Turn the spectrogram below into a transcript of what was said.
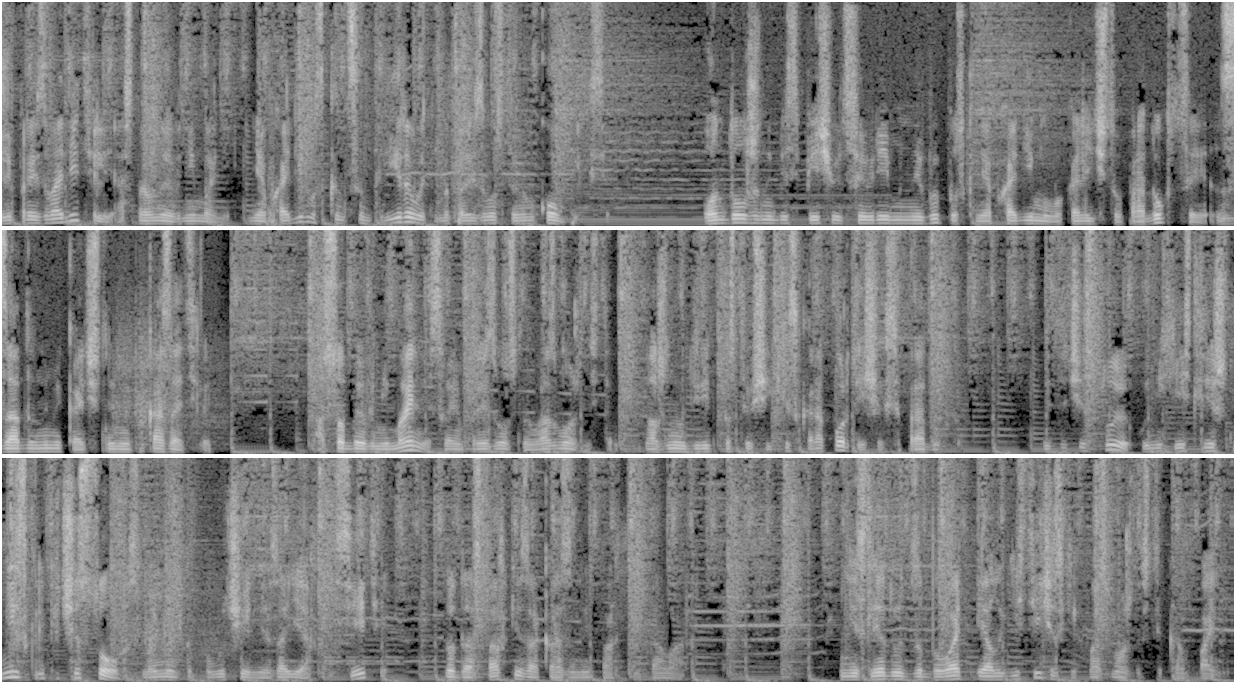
Для производителей основное внимание необходимо сконцентрировать на производственном комплексе – он должен обеспечивать своевременный выпуск необходимого количества продукции с заданными качественными показателями. Особое внимание своим производственным возможностям должны уделить поставщики скоропортящихся продуктов. Ведь зачастую у них есть лишь несколько часов с момента получения заявки сети до доставки заказанной партии товара. Не следует забывать и о логистических возможностях компании.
